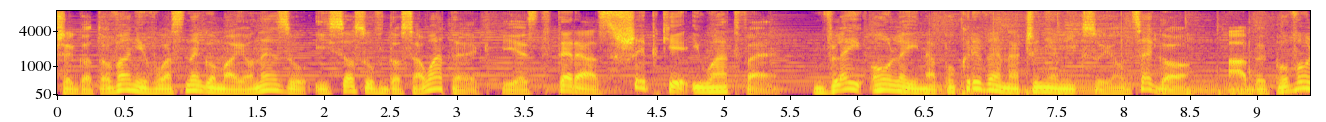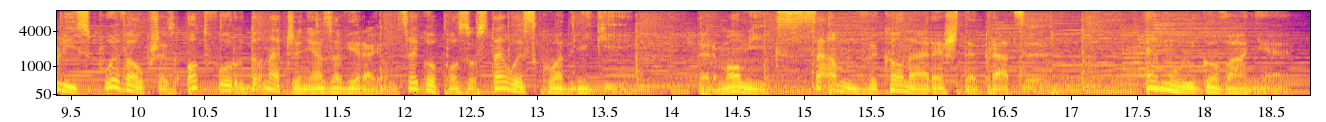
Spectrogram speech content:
Przygotowanie własnego majonezu i sosów do sałatek jest teraz szybkie i łatwe. Wlej olej na pokrywę naczynia miksującego, aby powoli spływał przez otwór do naczynia zawierającego pozostałe składniki. Thermomix sam wykona resztę pracy. Emulgowanie.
